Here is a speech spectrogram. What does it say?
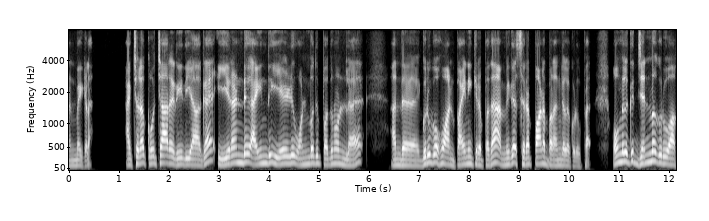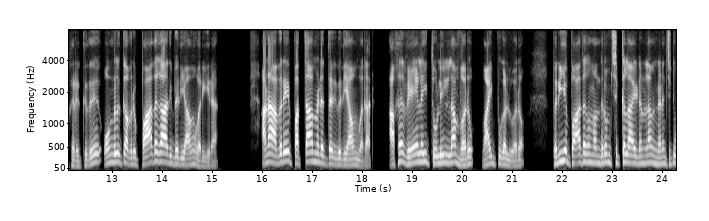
நன்மைகளை. ஆக்சுவலாக கோச்சார ரீதியாக இரண்டு ஐந்து ஏழு ஒன்பது பதினொன்றில் அந்த குரு பகவான் பயணிக்கிறப்ப தான் மிக சிறப்பான பலன்களை கொடுப்பார். உங்களுக்கு ஜென்ம குருவாக இருக்குது. உங்களுக்கு அவர் பாதகாதிபதியாகவும் வருகிறார். ஆனால் அவரே பத்தாம் இடத்ததிபதியாகவும் வரார். ஆக வேலை தொழிலெலாம் வரும். வாய்ப்புகள் வரும். பெரிய பாதகம் வந்துடும் சிக்கலாயிடும்லாம் நினச்சிட்டு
